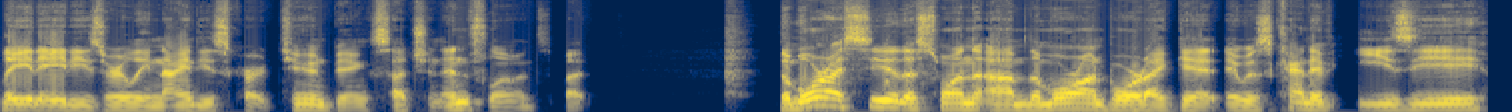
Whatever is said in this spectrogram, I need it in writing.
late 80s early 90s cartoon being such an influence but the more I see of this one, um, the more on board I get. It was kind of easy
